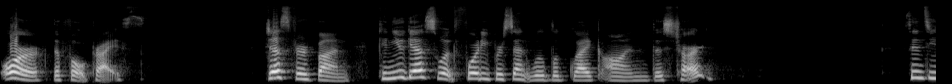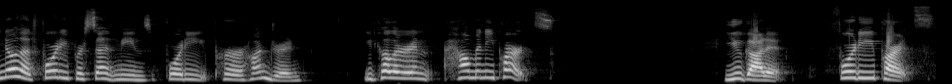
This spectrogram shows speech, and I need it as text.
or the full price. Just for fun, can you guess what 40% would look like on this chart? Since you know that 40% means 40 per hundred, you'd color in how many parts? You got it, 40 parts.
